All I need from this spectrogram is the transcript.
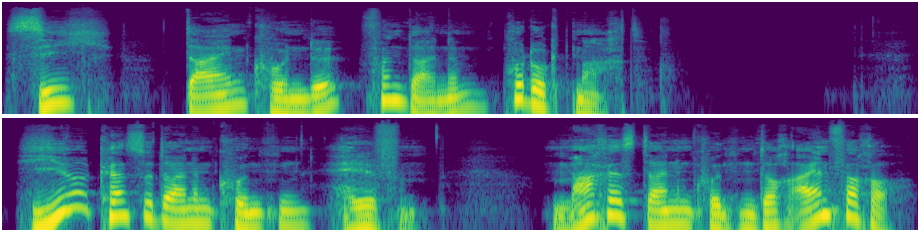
sich dein Kunde von deinem Produkt macht. Hier kannst du deinem Kunden helfen. Mach es deinem Kunden doch einfacher.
